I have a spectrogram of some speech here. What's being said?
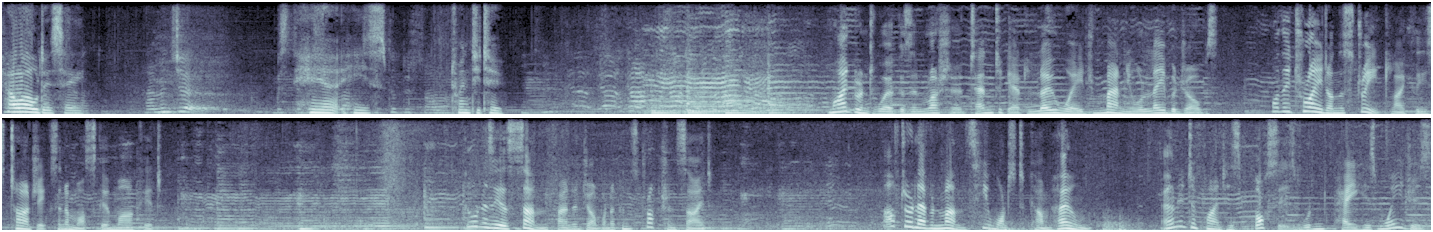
How old is he? Here, he's 22. Migrant workers in Russia tend to get low wage manual labour jobs, or they trade on the street like these Tajiks in a Moscow market. Gulnazir's son found a job on a construction site. After 11 months, he wanted to come home, only to find his bosses wouldn't pay his wages.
